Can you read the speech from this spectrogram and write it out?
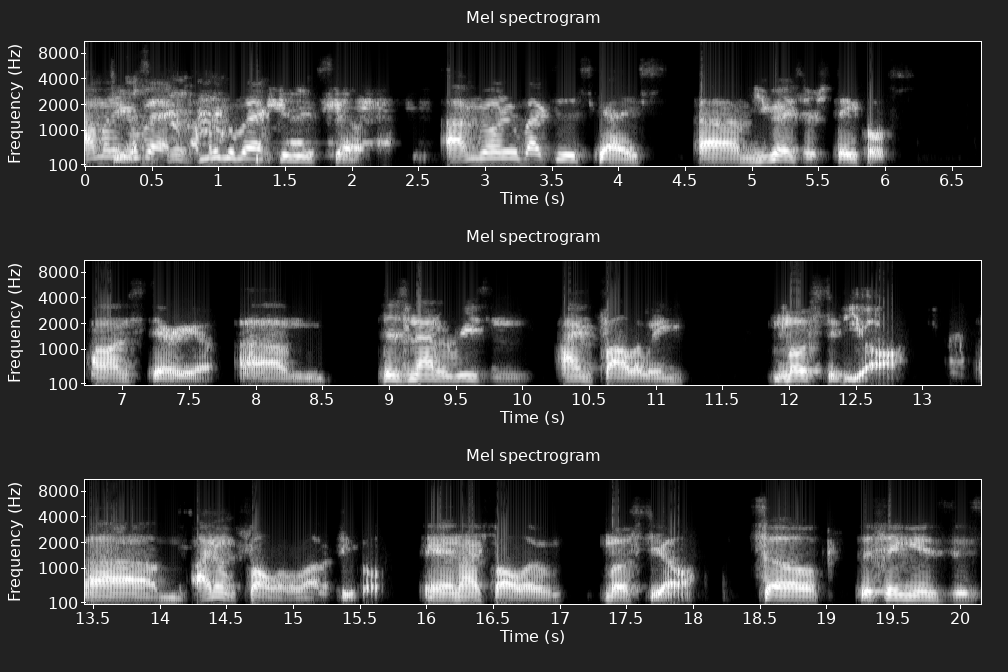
I'm gonna Dude, go back. good. I'm gonna go back to this though. I'm going to go back to this, guys. Um, you guys are staples on stereo. Um, there's not a reason I'm following most of y'all. Um, I don't follow a lot of people, and I follow most of y'all. So the thing is, is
